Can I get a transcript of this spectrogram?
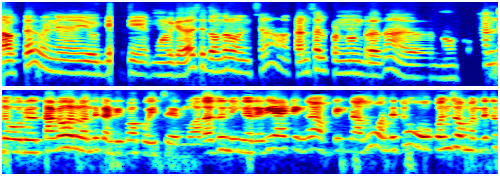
doctor when you get உங்களுக்கு ஏதாச்சும் தொந்தரவு வந்துச்சுன்னா கன்சல்ட் பண்ணுன்றது தான் நோக்கம். அந்த ஒரு தகவல் வந்து கண்டிப்பா போய் சேரணும் அதாவது நீங்க ரெடி ஆயிட்டீங்க அப்படின்னாலும் வந்துட்டு கொஞ்சம் வந்துட்டு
